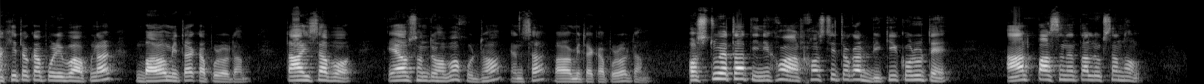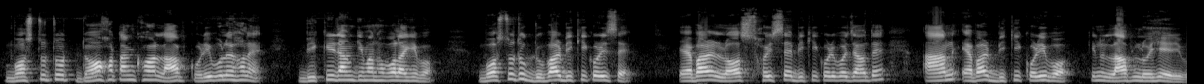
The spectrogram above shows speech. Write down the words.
আশী টকা পৰিব আপোনাৰ বাৰ মিটাৰ কাপোৰৰ দাম। তাৰ হিচাপত এই অপশ্যনটো হ'ব শুদ্ধ এনচাৰ বাৰ মিটাৰ কাপোৰৰ দাম। বস্তু এটা তিনিশ আঠষষ্ঠি টকাত বিক্ৰী কৰোঁতে আঠ পাৰ্চেণ্ট এটা লোকচান হ'ল। বস্তুটোত দহ শতাংশ লাভ কৰিবলৈ হ'লে বিক্ৰীৰ দাম কিমান হ'ব লাগিব? বস্তুটোক দুবাৰ বিক্ৰী কৰিছে এবাৰ লছ হৈছে বিক্ৰী কৰিব যাওঁতে আন এবাৰ বিক্ৰী কৰিব কিন্তু লাভ লৈহে এৰিব।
